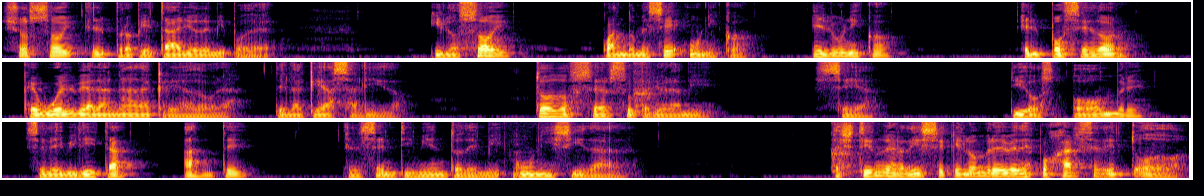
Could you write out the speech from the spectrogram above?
Yo soy el propietario de mi poder. Y lo soy cuando me sé único, el único, el poseedor que vuelve a la nada creadora de la que ha salido. Todo ser superior a mí, sea Dios o hombre, se debilita ante el sentimiento de mi unicidad. Stirner dice que el hombre debe despojarse de todo,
